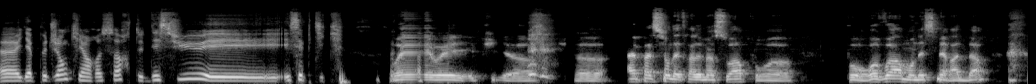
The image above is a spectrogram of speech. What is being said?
il y a peu de gens qui en ressortent déçus et, et sceptiques. Ouais, ouais. Et puis impatient d'être à demain soir pour pour revoir mon Esmeralda.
